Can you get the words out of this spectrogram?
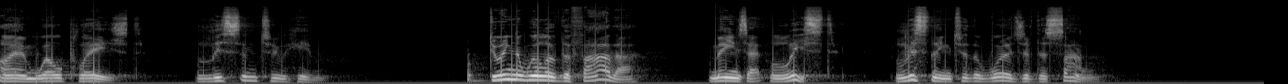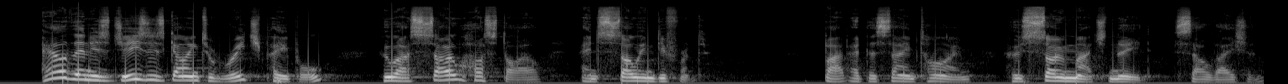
I am well pleased. Listen to him. Doing the will of the Father means at least listening to the words of the Son. How then is Jesus going to reach people who are so hostile and so indifferent, but at the same time who so much need salvation?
